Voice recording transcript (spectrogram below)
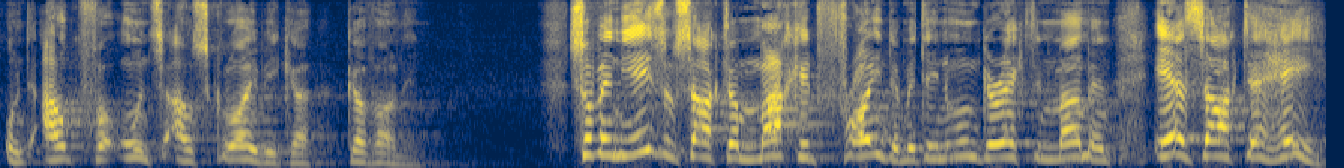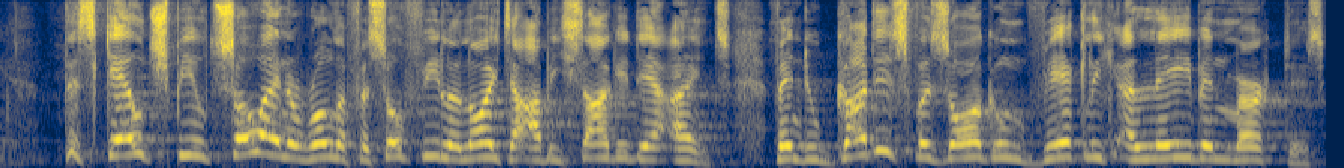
und auch für uns als Gläubiger gewonnen. So wenn Jesus sagte, machet Freunde mit den ungerechten Mammen, er sagte, hey, das Geld spielt so eine Rolle für so viele Leute, aber ich sage dir eins, wenn du Gottes Versorgung wirklich erleben möchtest,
